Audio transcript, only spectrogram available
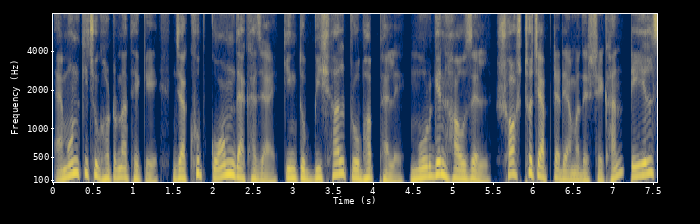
এমন কিছু ঘটনা থেকে যা খুব কম দেখা যায়, কিন্তু বিশাল প্রভাব ফেলে। মোর্গেন হাউজেল ষষ্ঠ চ্যাপ্টারে আমাদের শেখান, টেলস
